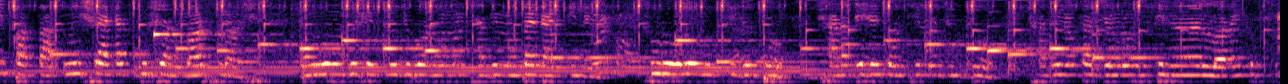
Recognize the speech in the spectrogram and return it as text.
একুশ সাল, মার্চ মাস, বঙ্গবন্ধু শেখ মুজিবুর রহমান স্বাধীনতার ডাক দিলেন। শুরু হলো মুক্তিযুদ্ধ। সারা দেশে চলছিল যুদ্ধ। স্বাধীনতার জন্য মুক্তিযোদ্ধার লড়াই করছিল।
